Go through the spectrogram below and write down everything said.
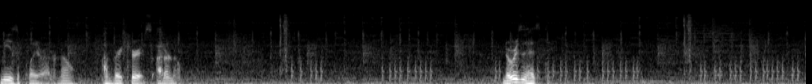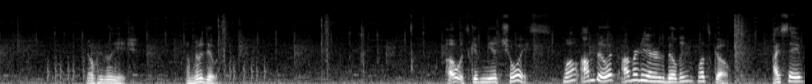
Me as a player, I don't know. I'm very curious. I don't know. No reason to hesitate. No humiliation. I'm gonna do it. Oh, it's giving me a choice. Well, I'll do it. I'm ready to enter the building. Let's go. I saved.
